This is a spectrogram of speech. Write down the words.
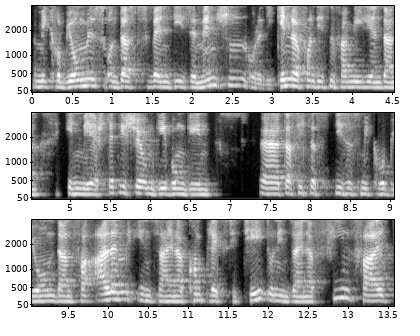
Mikrobiom ist und dass, wenn diese Menschen oder die Kinder von diesen Familien dann in mehr städtische Umgebung gehen, äh, dass sich das, dieses Mikrobiom dann vor allem in seiner Komplexität und in seiner Vielfalt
